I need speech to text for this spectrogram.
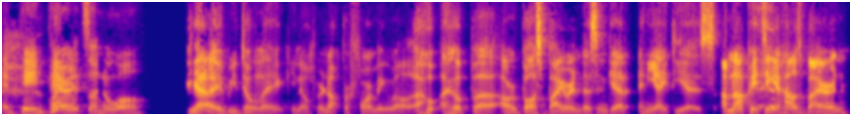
and paint parrots on the wall. yeah, if we don't like, you know, if we're not performing well. I hope I hope uh, our boss Byron doesn't get any ideas. I'm not painting a house, Byron.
